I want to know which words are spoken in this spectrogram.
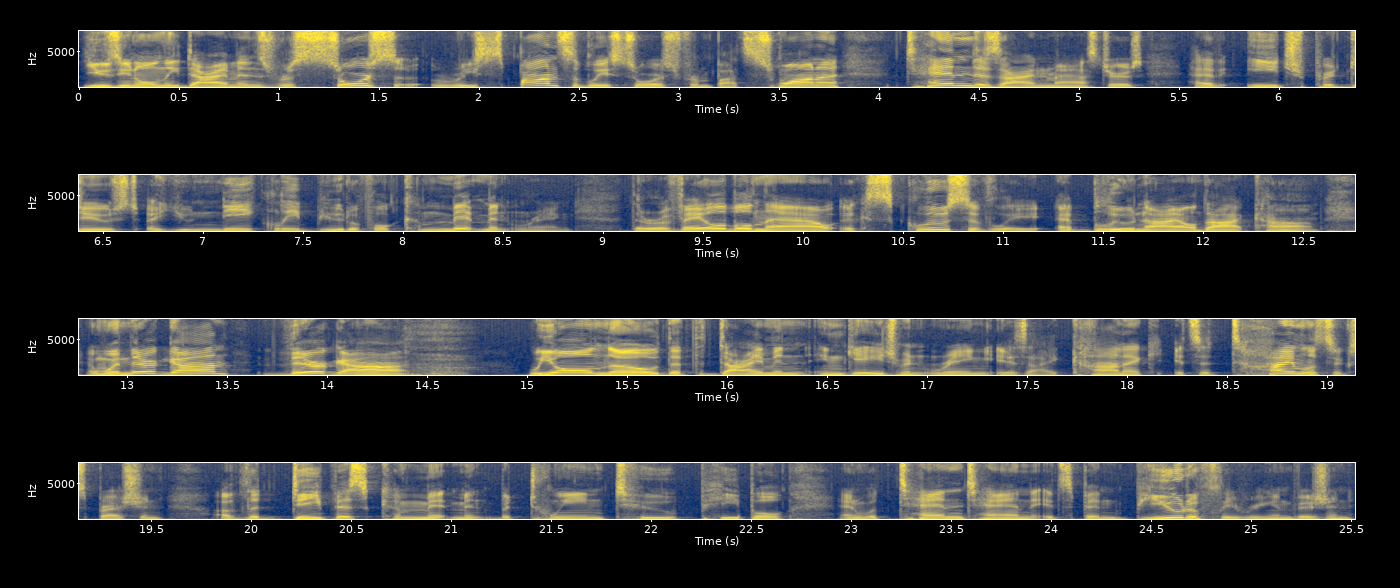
Using only diamonds resource, responsibly sourced from Botswana, 10 design masters have each produced a uniquely beautiful commitment ring. They're available now exclusively at BlueNile.com. And when they're gone, they're gone. We all know that the diamond engagement ring is iconic. It's a timeless expression of the deepest commitment between two people. And with 1010, it's been beautifully re envisioned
